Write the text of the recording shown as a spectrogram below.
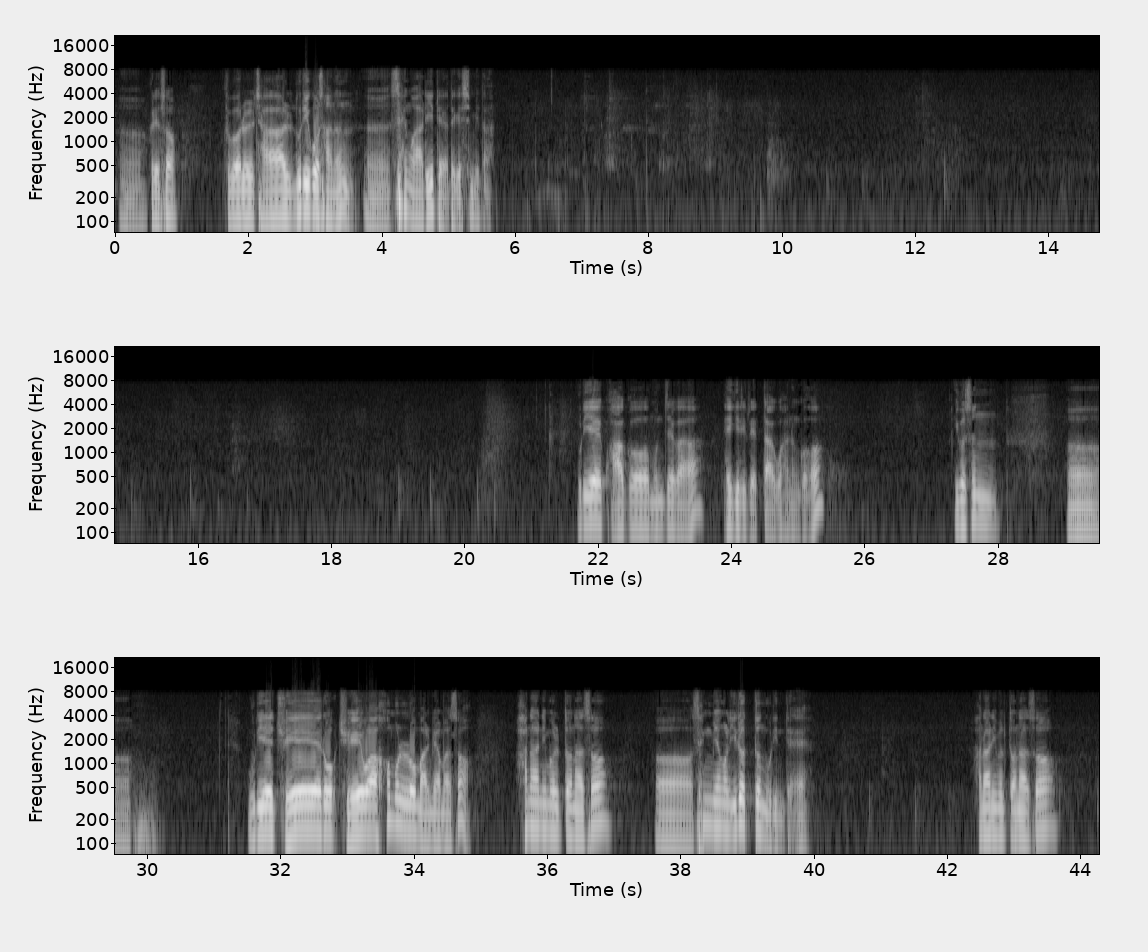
어, 그래서 그거를 잘 누리고 사는 어, 생활이 돼야 되겠습니다. 우리의 과거 문제가 해결이 됐다고 하는 거. 이것은 어 우리의 죄로 죄와 허물로 말미암아서 하나님을 떠나서 어 생명을 잃었던 우리인데 하나님을 떠나서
